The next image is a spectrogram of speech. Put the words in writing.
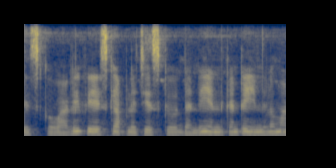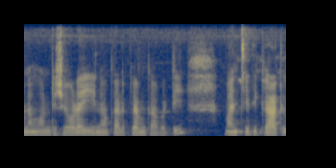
చేసుకోవాలి. ఫేస్కి అప్లై చేసుకోవద్దండి. ఎందుకంటే ఇందులో మనం వంట చూడ ఈనో కలిపాం కాబట్టి మంచిది కాదు.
